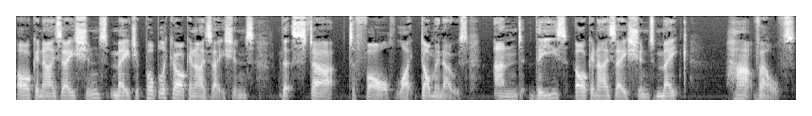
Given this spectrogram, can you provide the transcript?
organisations, major public organisations that start to fall like dominoes. And these organisations make heart valves,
